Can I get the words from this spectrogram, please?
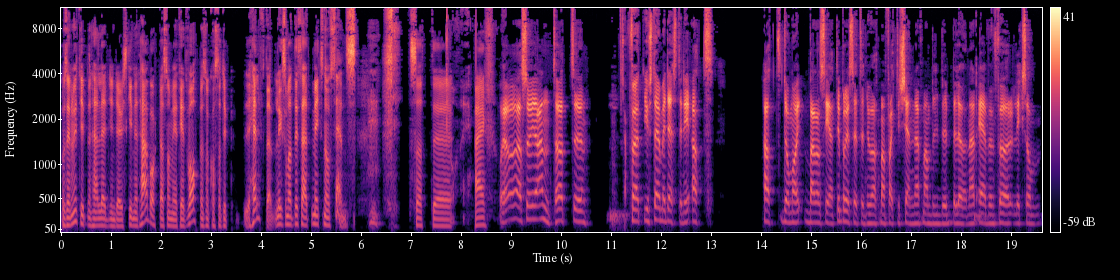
Och sen har vi typ den här legendary skinnet här borta som är till ett vapen som kostar typ hälften. Liksom att det är så här, it makes no sense. Så att, eh, Ja, nej. nej. Och jag, alltså jag antar att... eh, För att just det här med Destiny, att... Att de har balanserat det på det sättet nu att man faktiskt känner att man blir be- belönad även för liksom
